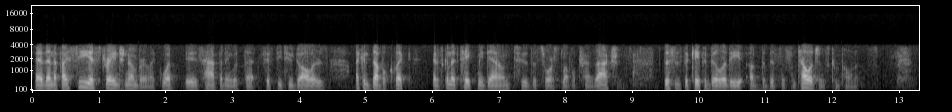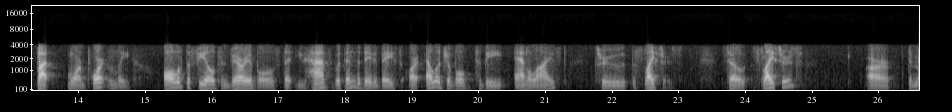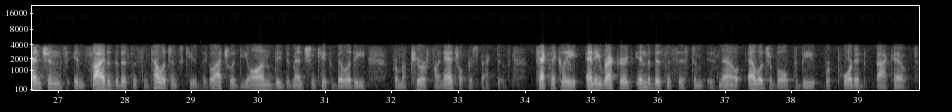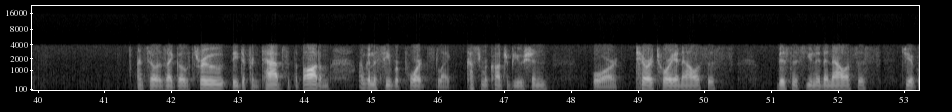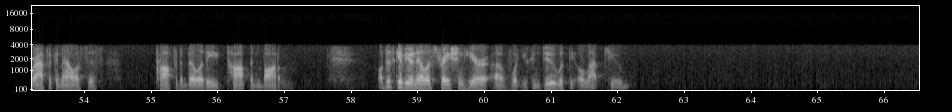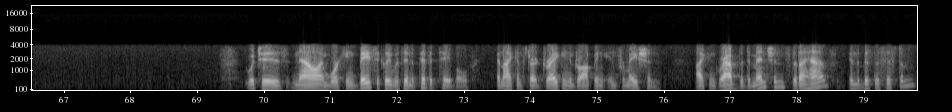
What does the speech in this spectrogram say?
and then if I see a strange number, like what is happening with that $52, I can double click and it's going to take me down to the source level transactions. This is the capability of the business intelligence components. But more importantly, all of the fields and variables that you have within the database are eligible to be analyzed through the slicers. So slicers are dimensions inside of the business intelligence cube that go actually beyond the dimension capability from a pure financial perspective. Technically, any record in the business system is now eligible to be reported back out. And so as I go through the different tabs at the bottom, I'm going to see reports like customer contribution or territory analysis, business unit analysis, geographic analysis, profitability, top and bottom. I'll just give you an illustration here of what you can do with the OLAP cube. Which is now I'm working basically within a pivot table and I can start dragging and dropping information. I can grab the dimensions that I have in the business system.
